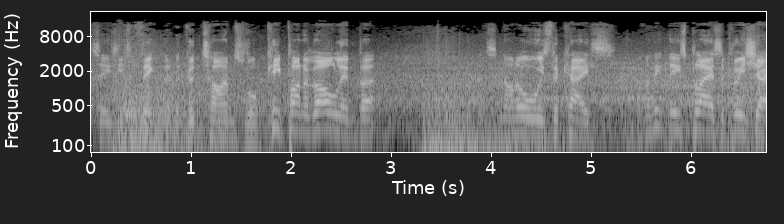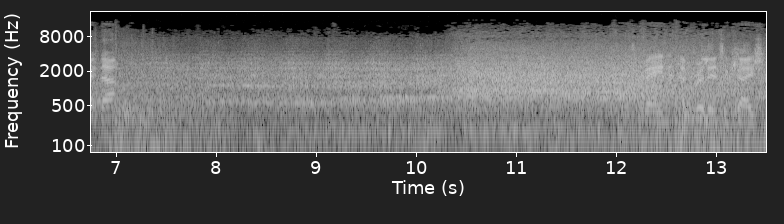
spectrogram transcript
It's easy to think that the good times will keep on rolling, but that's not always the case. And I think these players appreciate that. It's been a brilliant occasion.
